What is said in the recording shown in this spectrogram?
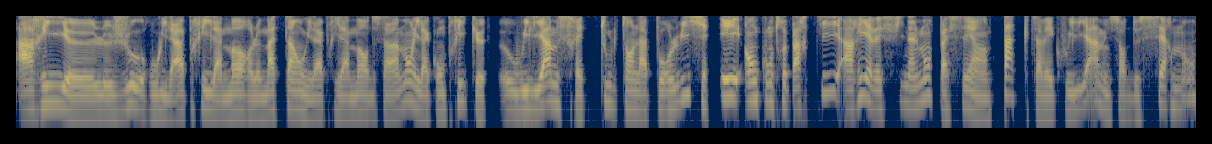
Harry, le jour où il a appris la mort, le matin où il a appris la mort de sa maman, il a compris que William serait tout le temps là pour lui. Et en contrepartie, Harry avait finalement passé un pacte avec William, une sorte de serment,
